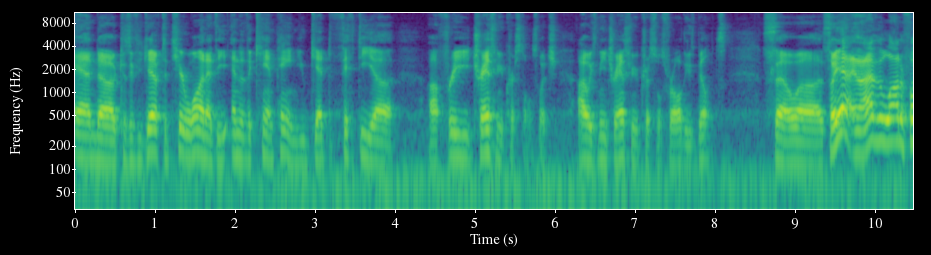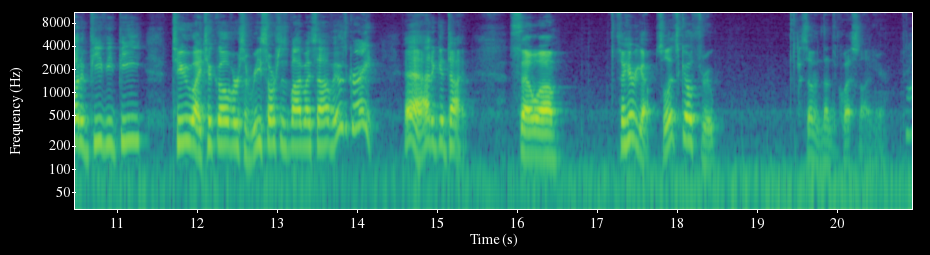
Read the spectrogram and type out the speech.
and because uh, if you get up to tier one at the end of the campaign, you get 50 uh, uh, free transmute crystals, which I always need transmute crystals for all these builds. So so yeah, and I had a lot of fun in PvP too. I took over some resources by myself. It was great. Yeah, I had a good time. So um, so here we go. So let's go through. Still haven't done the quest on here.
